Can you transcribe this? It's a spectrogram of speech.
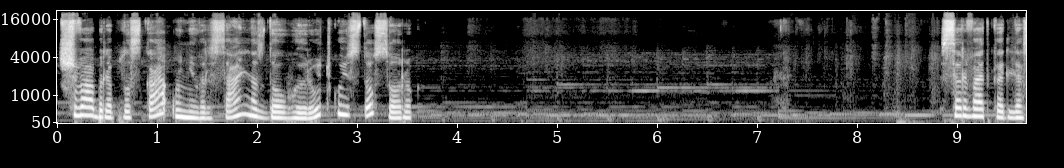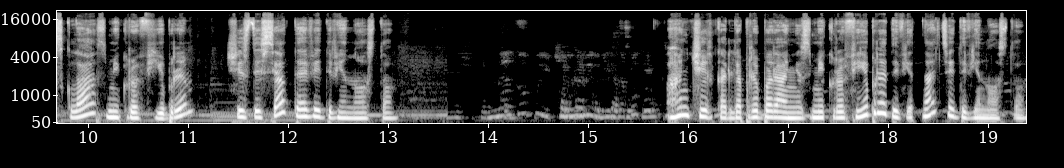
Швабра плоска універсальна з довгою ручкою 140. Серветка для скла з мікрофібри 69,90. Ганчірка для прибирання з мікрофібри 19,90.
